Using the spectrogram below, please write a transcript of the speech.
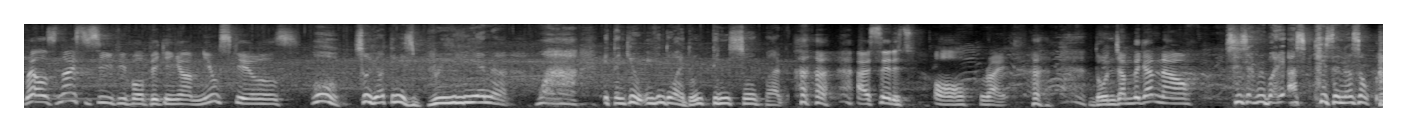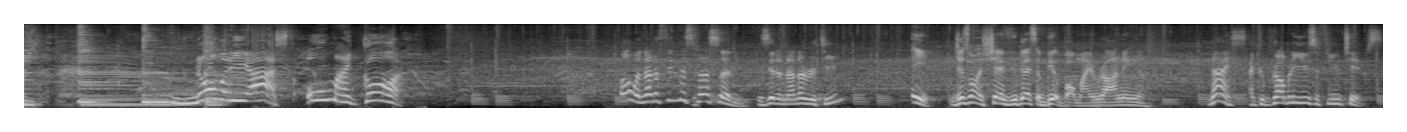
Well, it's nice to see people picking up new skills. Oh, so your thing is brilliant. Ah. Wow, eh, thank you. Even though I don't think so, but I said it's all right. Don't jump the gun now. since everybody asked, here's another song. Nobody asked! Oh my god! Oh, another fitness person. Is it another routine? Hey, just want to share with you guys a bit about my running. ah. Nice, I could probably use a few tips.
